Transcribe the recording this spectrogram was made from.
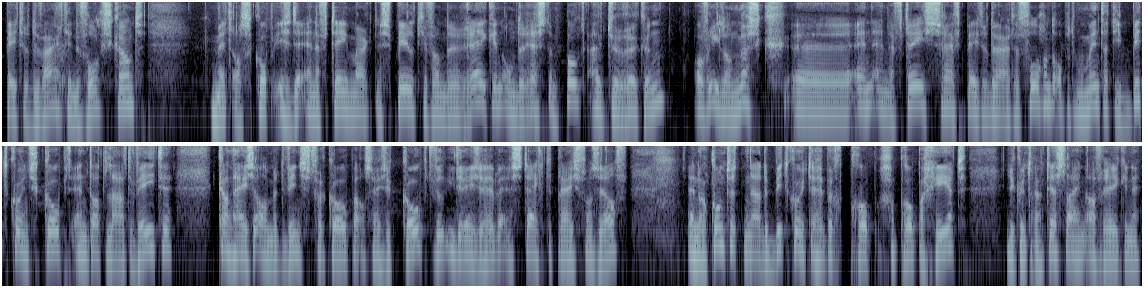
Peter de Waard in de Volkskrant. Met als kop is de NFT-markt een speeltje van de rijken om de rest een poot uit te rukken. Over Elon Musk uh, en NFT's schrijft Peter Waard het volgende. Op het moment dat hij bitcoins koopt en dat laat weten, kan hij ze al met winst verkopen. Als hij ze koopt, wil iedereen ze hebben en stijgt de prijs vanzelf. En dan komt het na de bitcoin te hebben gepro gepropageerd. Je kunt er aan Tesla in afrekenen.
